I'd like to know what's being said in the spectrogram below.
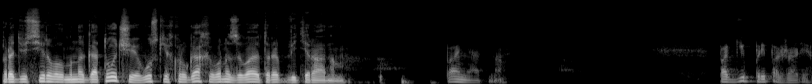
Продюсировал многоточие, в узких кругах его называют рэп-ветераном. Понятно. Погиб при пожаре.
